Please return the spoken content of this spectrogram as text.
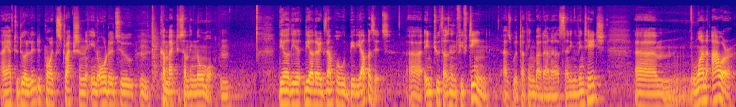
I have to do a little bit more extraction in order to come back to something normal. The other, the other example would be the opposite. Uh, in 2015, as we're talking about an outstanding vintage, um, one hour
